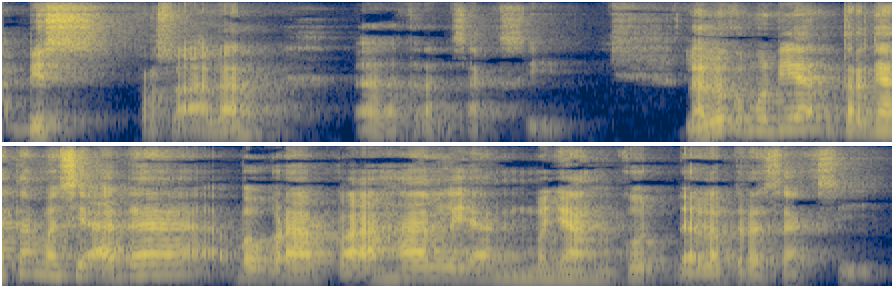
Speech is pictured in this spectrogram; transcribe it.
habis persoalan uh, transaksi. Lalu kemudian ternyata masih ada beberapa hal yang menyangkut dalam transaksi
